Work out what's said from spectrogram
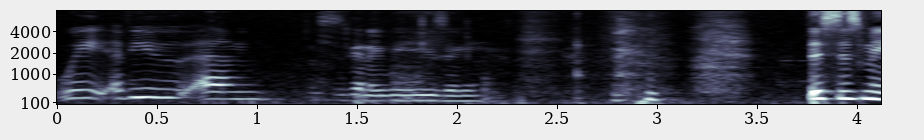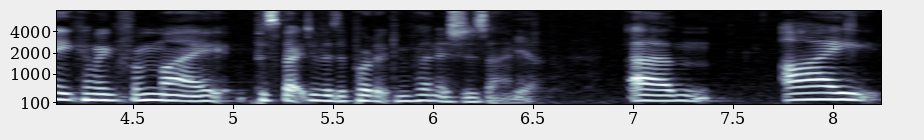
We have you. Um, this is going to be using. this is me coming from my perspective as a product and furniture designer. Um, I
